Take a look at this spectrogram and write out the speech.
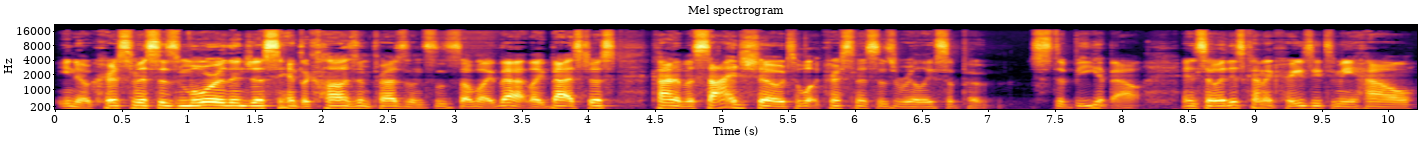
you know, Christmas is more than just Santa Claus and presents and stuff like that. Like that's just kind of a sideshow to what Christmas is really supposed to be about. And so it is kind of crazy to me how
